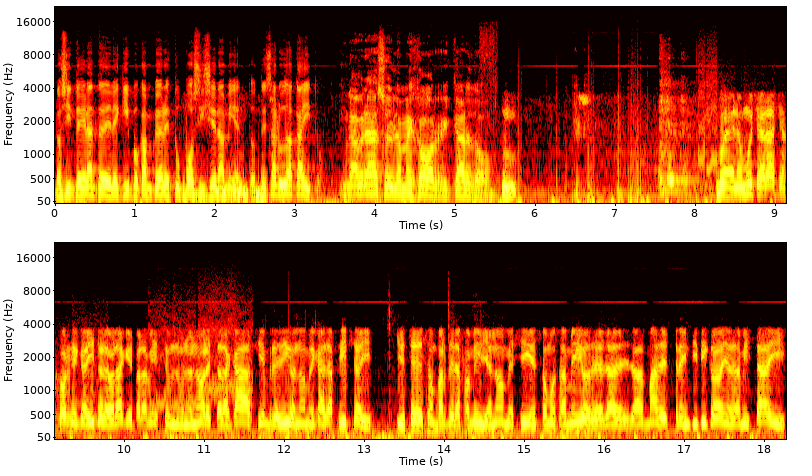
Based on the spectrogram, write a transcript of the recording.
los integrantes del equipo campeones tu posicionamiento. Te saluda Caito. Un abrazo y lo mejor, Ricardo. Bueno, muchas gracias Jorge Caíto, la verdad que para mí es un, un honor estar acá, siempre digo, no me cae la ficha y, y ustedes son parte de la familia, ¿no? Me siguen, somos amigos de ya, ya más de treinta y pico años de amistad y,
